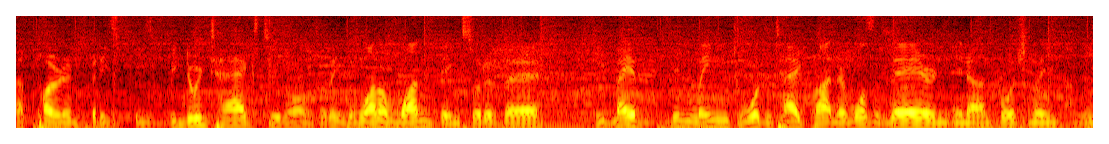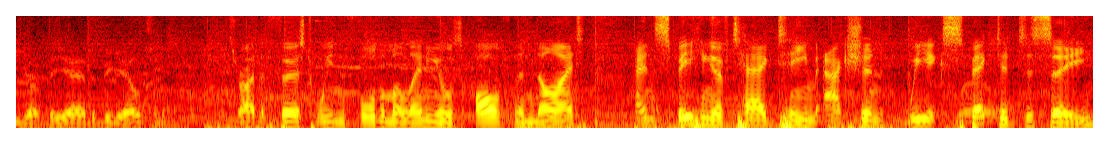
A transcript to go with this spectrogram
opponent. But he's, he's been doing tags too long. So I think the one-on-one thing sort of. Uh, he may have been leaning towards a tag partner, wasn't there, and you know, unfortunately, he got the uh, the big L tonight. That's right, the first win for the Millennials of the night. And speaking of tag team action, we expected to see.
